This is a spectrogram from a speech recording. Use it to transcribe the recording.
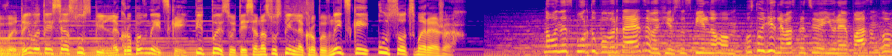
Ви дивитеся Суспільне Кропивницький. Підписуйтеся на Суспільне Кропивницький у соцмережах. Новини спорту повертаються в ефір Суспільного. У студії для вас працює Юлія Пазенко.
